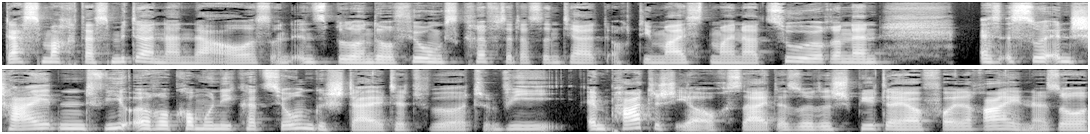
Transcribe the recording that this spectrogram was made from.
Das macht das Miteinander aus und insbesondere Führungskräfte, das sind ja auch die meisten meiner Zuhörerinnen, es ist so entscheidend, wie eure Kommunikation gestaltet wird, wie empathisch ihr auch seid. Also das spielt da ja voll rein. Also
